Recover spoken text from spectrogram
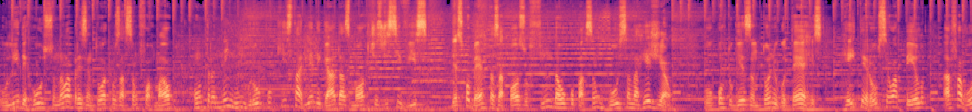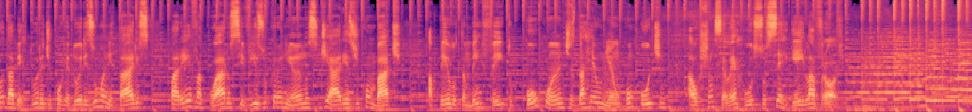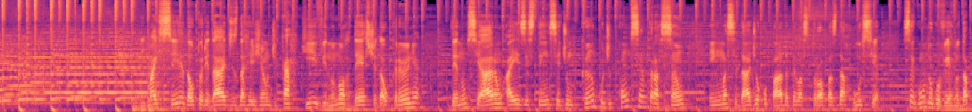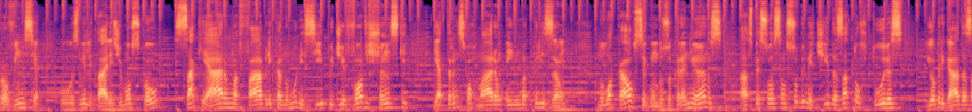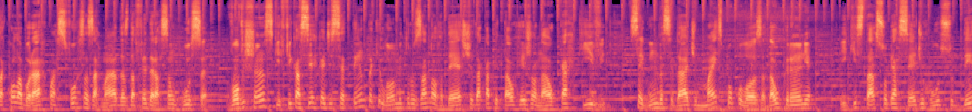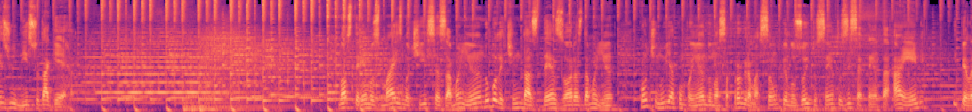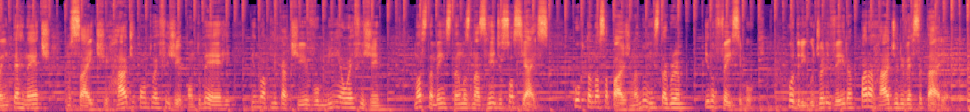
O líder russo não apresentou acusação formal contra nenhum grupo que estaria ligado às mortes de civis descobertas após o fim da ocupação russa na região. O português Antônio Guterres reiterou seu apelo a favor da abertura de corredores humanitários para evacuar os civis ucranianos de áreas de combate apelo também feito pouco antes da reunião com Putin ao chanceler russo Sergei Lavrov. E mais cedo, autoridades da região de Kharkiv, no nordeste da Ucrânia, denunciaram a existência de um campo de concentração em uma cidade ocupada pelas tropas da Rússia. Segundo o governo da província, os militares de Moscou saquearam uma fábrica no município de Vovchansky e a transformaram em uma prisão. No local, segundo os ucranianos, as pessoas são submetidas a torturas e obrigadas a colaborar com as Forças Armadas da Federação Russa. Volchansky fica a cerca de 70 quilômetros a nordeste da capital regional Kharkiv, segunda cidade mais populosa da Ucrânia e que está sob assédio russo desde o início da guerra. Nós teremos mais notícias amanhã no boletim das 10 horas da manhã. Continue acompanhando nossa programação pelos 870 AM e pela internet no site radio.ufg.br e no aplicativo Minha UFG. Nós também estamos nas redes sociais. Curta nossa página no Instagram e no Facebook. Rodrigo de Oliveira para a Rádio Universitária.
